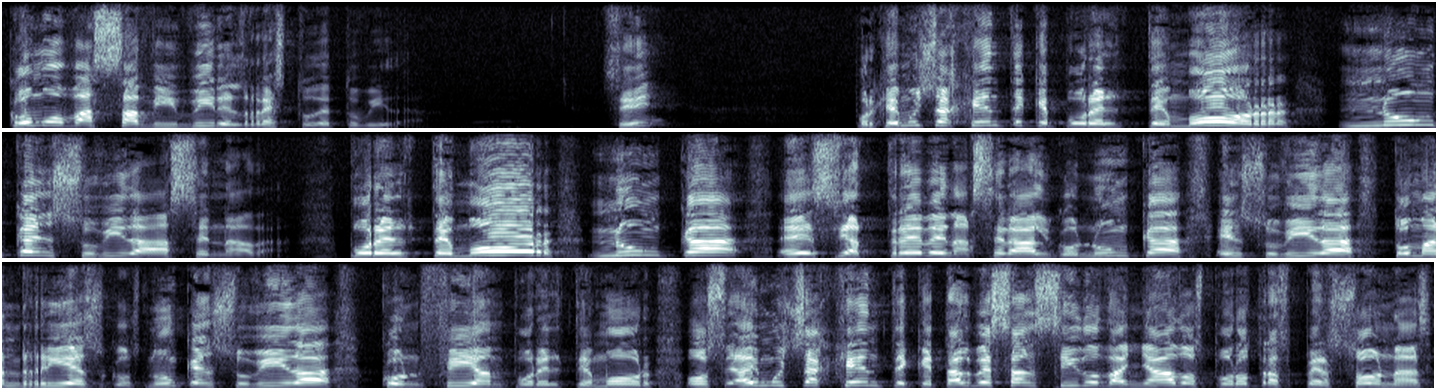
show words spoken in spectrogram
cómo vas a vivir el resto de tu vida. ¿Sí? Porque hay mucha gente que por el temor nunca en su vida hace nada. Por el temor nunca eh, se atreven a hacer algo, nunca en su vida toman riesgos, nunca en su vida confían por el temor. O sea, hay mucha gente que tal vez han sido dañados por otras personas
